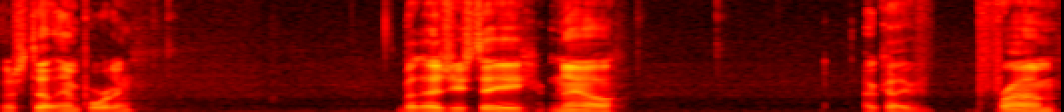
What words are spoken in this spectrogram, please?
they're still importing. But as you see now, okay, from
